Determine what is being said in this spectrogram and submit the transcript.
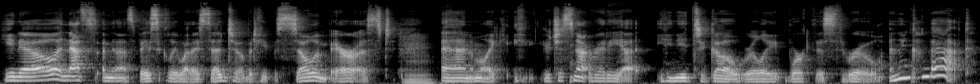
You know? And that's i mean that's basically what i said to him but he was so embarrassed. Mm. And i'm like you're just not ready yet. You need to go really work this through and then come back.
